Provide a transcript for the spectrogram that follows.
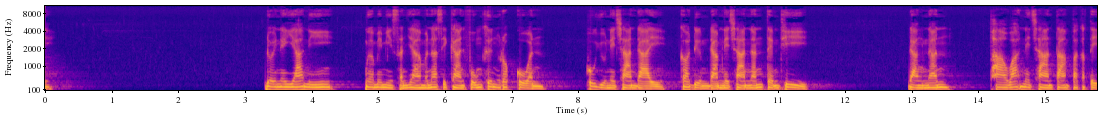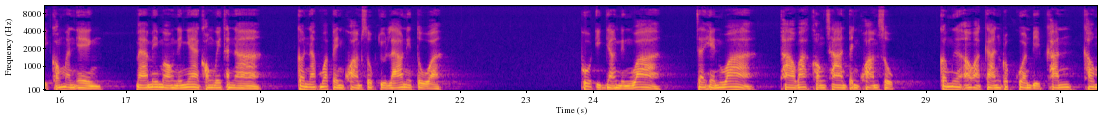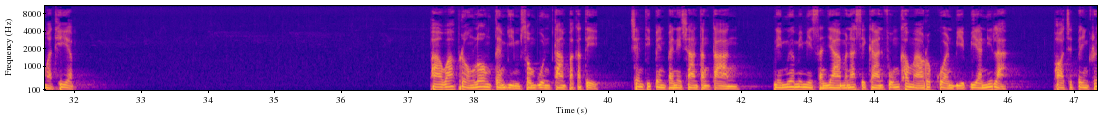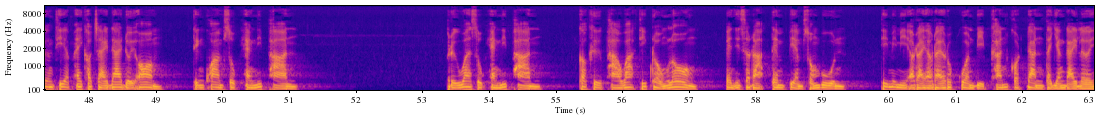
โดยในย่านี้ เมื่อไม่มีสัญญามนสิการฟุ้งขึ้นรบกวน ผู้อยู่ในฌานใดก็ดื่มดำในฌานนั้นเต็มที่ ดังนั้น ภาวะในฌานตามปกติของมันเอง แม้ไม่มองในแง่ของเวทนา ก็นับว่าเป็นความสุขอยู่แล้วในตัว พูดอีกอย่างหนึ่งว่า จะเห็นว่า ภาวะของฌานเป็นความสุข ก็เมื่อเอาอาการรบกวนบีบคั้นเข้ามาเทียบ ภาวะโปร่งโล่งเต็มอิ่มสมบูรณ์ตามปกติ เช่นที่เป็นไปในฌานต่างๆ ในเมื่อไม่มีสัญญามนสิการฟุ้งเข้ามารบกวนบีบเบียนนี่แหละ พอจะเป็นเครื่องเทียบให้เข้าใจได้โดยอ้อม ถึงความสุขแห่งนิพพาน หรือว่าสุขแห่งนิพพาน ก็คือภาวะที่โปร่งโล่ง เป็นอิสระเต็มเปี่ยมสมบูรณ์ ที่ไม่มีอะไรอะไรรบกวนบีบคั้นกดดันแต่อย่างใดเลย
